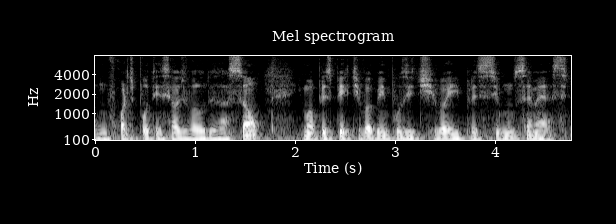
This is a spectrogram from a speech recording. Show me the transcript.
um forte potencial de valorização e uma perspectiva bem positiva para esse segundo semestre.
